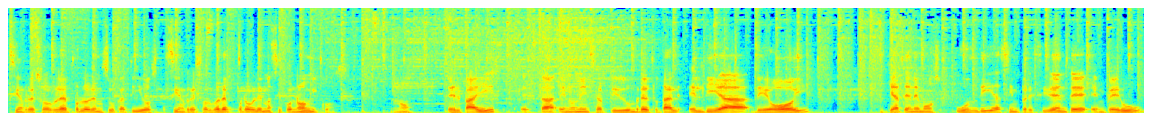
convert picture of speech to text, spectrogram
sin resolver problemas educativos, sin resolver problemas económicos, ¿no? El país está en una incertidumbre total. El día de hoy ya tenemos un día sin presidente en Perú.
